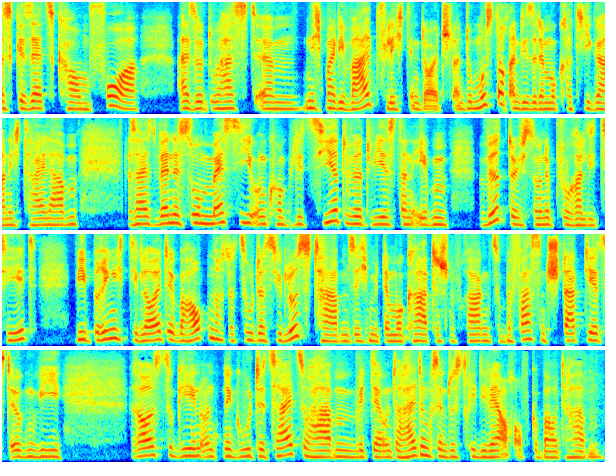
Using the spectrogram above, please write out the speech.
das Gesetz kaum vor. Also du hast ähm, nicht mal die Wahlpflicht in Deutschland. Du musst doch an dieser Demokratie gar nicht teilhaben. Das heißt, wenn es so messy und kompliziert wird, wie es dann eben wird durch so eine Pluralität, wie bringe ich die Leute überhaupt noch dazu, dass sie Lust haben, sich mit demokratischen Fragen zu befassen, statt jetzt irgendwie rauszugehen und eine gute Zeit zu haben mit der Unterhaltungsindustrie, die wir auch aufgebaut haben?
